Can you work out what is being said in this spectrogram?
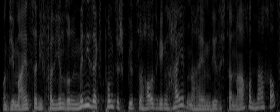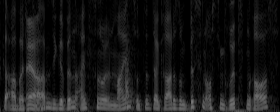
Und die Mainzer, die verlieren so ein Mini-6-Punkte-Spiel zu Hause gegen Heidenheim, die sich dann nach und nach rausgearbeitet Ja. haben. Die gewinnen 1 zu 0 in Mainz und sind da gerade so ein bisschen aus dem Gröbsten raus.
